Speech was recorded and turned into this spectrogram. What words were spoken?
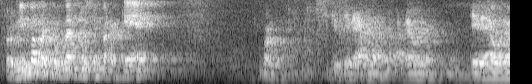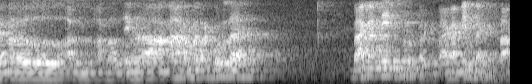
però a mi m'ha recordat, no sé per què, bueno, sí que té a veure, a veure, té a veure amb el, amb, amb el tema de la mar, m'ha recordat vagament, però perquè vagament, perquè fa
